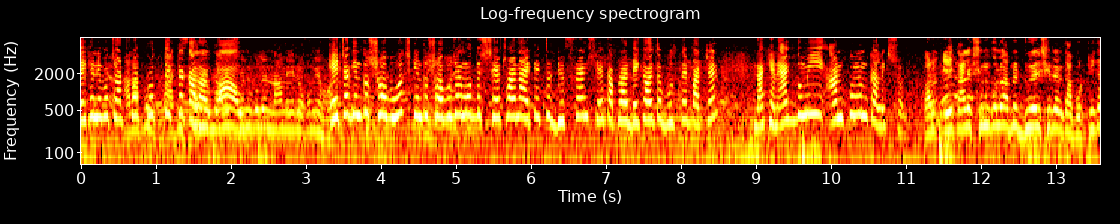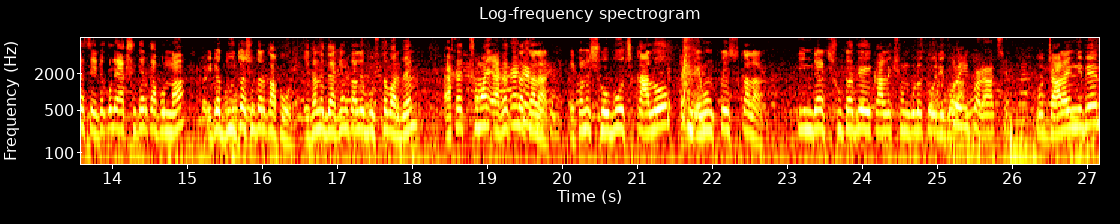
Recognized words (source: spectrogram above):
দেখে নিব আর চটপট প্রত্যেকটা কালার ওয়াও। হয়। এটা কিন্তু সবুজ কিন্তু সবুজের মধ্যে সেট হয় না এটা একটু ডিফারেন্ট সেট আপনারা দেখে হয়তো বুঝতে পারছেন। দেখেন একদমই আনকমন কালেকশন কারণ এই কালেকশনগুলো আপনি ডুয়েল শেডের কাপড় ঠিক আছে? এটা হলো এক সুতার কাপড় না এটা দুইটা সুতার কাপড়। এখানে দেখেন তাহলে বুঝতে পারবেন এক এক সময় এক একটা এক এক কালার। এখানে সবুজ কালো এবং পেস্ট কালার তিনটা সুতা দিয়ে এই কালেকশনগুলো তৈরি করা। তৈরি করা আছে। তো যারাই নেবেন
